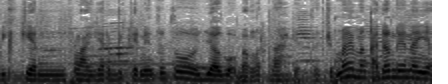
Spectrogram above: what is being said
bikin flyer bikin itu tuh jago banget lah gitu. Cuma emang kadang dia nanya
